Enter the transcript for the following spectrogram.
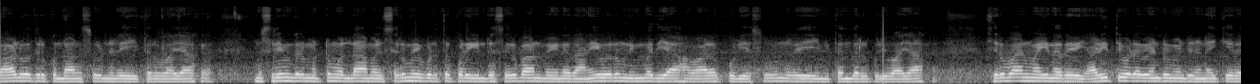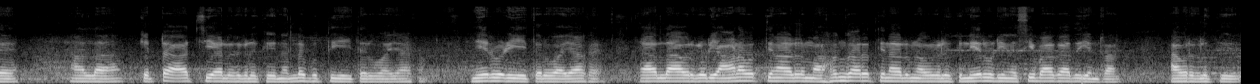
வாழ்வதற்குண்டான சூழ்நிலையை தருவாயாக. முஸ்லிம்கள் மட்டுமல்லாமல் சிறுமைப்படுத்தப்படுகின்ற சிறுபான்மையினர் அனைவரும் நிம்மதியாக வாழக்கூடிய சூழ்நிலையை நீ தந்தல் புரிவாயாக. சிறுபான்மையினரை அழித்துவிட வேண்டும் என்று நினைக்கிற அல்லா கெட்ட ஆட்சியாளர்களுக்கு நல்ல புத்தியை தருவாயாக நேர்வழியை தருவாயாக. அல்லா அவர்களுடைய ஆணவத்தினாலும் அகங்காரத்தினாலும் அவர்களுக்கு நேர்வடி நசீபாகாது என்றால் அவர்களுக்கு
